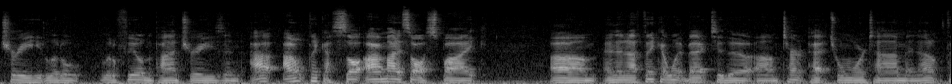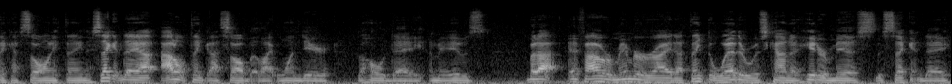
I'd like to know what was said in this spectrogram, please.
tree, little little field in the pine trees, and I, I don't think I saw. I might have saw a spike, um, and then I think I went back to the um, turnip patch one more time, and I don't think I saw anything. The second day, I, I don't think I saw but like one deer the whole day. I mean, it was, but I, if I remember right, I think the weather was kind of hit or miss the second day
